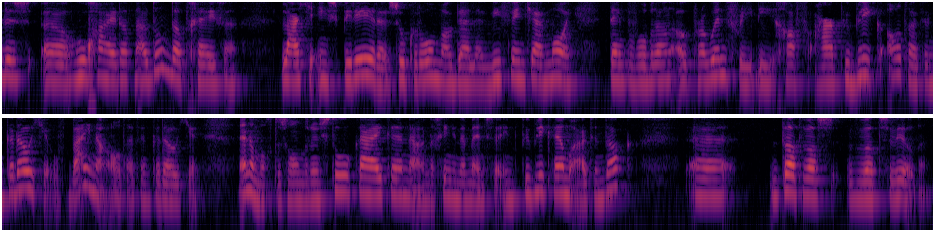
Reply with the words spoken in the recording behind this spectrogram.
dus hoe ga je dat nou doen, dat geven? Laat je inspireren, zoek rolmodellen. Wie vind jij mooi? Denk bijvoorbeeld aan Oprah Winfrey. Die gaf haar publiek altijd een cadeautje, of bijna altijd een cadeautje. En dan mochten ze onder een stoel kijken. Nou, dan gingen de mensen in het publiek helemaal uit hun dak. Uh, dat was wat ze wilden.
